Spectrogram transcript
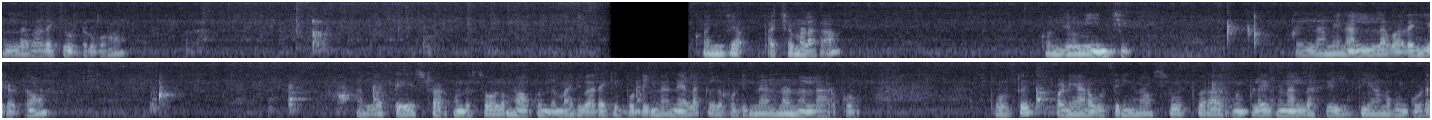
நல்லா வதக்கி விட்டுருவோம். கொஞ்சம் பச்சை மிளகா கொஞ்சோண்டு இஞ்சி. எல்லாமே நல்லா வதங்கிடட்டும். நல்லா டேஸ்ட்டாக இருக்கும். இந்த சோள மாவுக்கு இந்த மாதிரி வதக்கி போட்டிங்கன்னா நிலக்கல்ல போட்டிங்கன்னா இன்னும் நல்லாயிருக்கும் போட்டு பணியாரம் ஊற்றினீங்கன்னா சூப்பராக இருக்கும். பிள்ளைங்க நல்லா ஹெல்த்தியானதும் கூட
